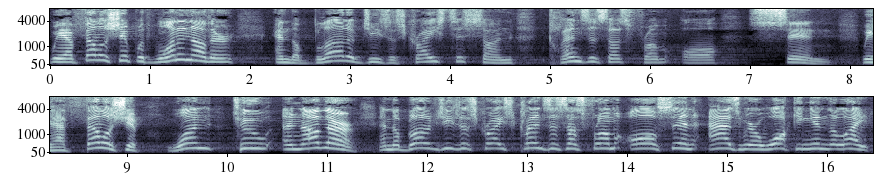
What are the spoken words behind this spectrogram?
we have fellowship with one another, and the blood of Jesus Christ, His Son, cleanses us from all sin. We have fellowship one to another. And the blood of Jesus Christ cleanses us from all sin as we're walking in the light.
